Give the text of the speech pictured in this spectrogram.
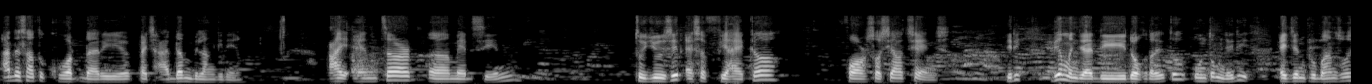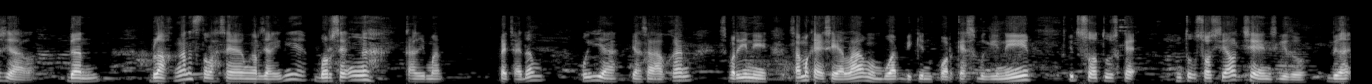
Ada satu quote dari Patch Adam bilang gini, I entered uh, medicine to use it as a vehicle for social change. Jadi dia menjadi dokter itu untuk menjadi agen perubahan sosial. Dan belakangan setelah saya mengerjakan ini baru saya ngeh kalimat Patch Adam oh iya yang saya lakukan seperti ini. Sama kayak Sheila membuat bikin podcast begini itu suatu kayak untuk social change gitu. Dengan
